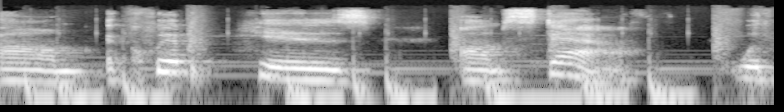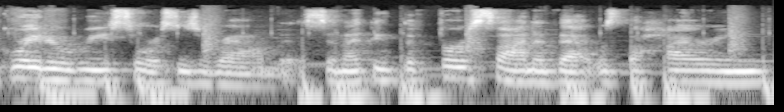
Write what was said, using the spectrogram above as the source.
um, equip his um, staff with greater resources around this. And I think the first sign of that was the hiring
